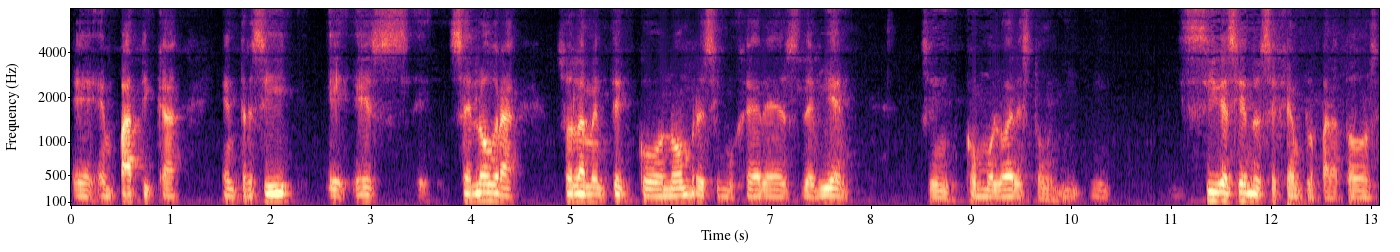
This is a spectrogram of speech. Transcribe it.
eh, empática entre sí, eh, es, se logra solamente con hombres y mujeres de bien, como lo eres tú. Y, sigue siendo ese ejemplo para todos.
